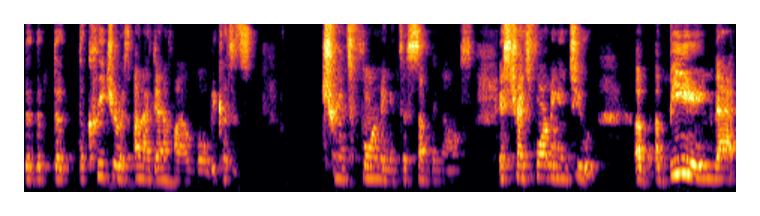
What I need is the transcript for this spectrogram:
the, the, the, the creature is unidentifiable because it's transforming into something else. It's transforming into a, a being that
